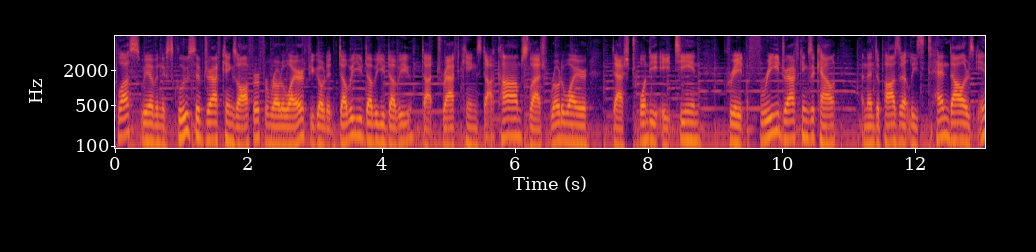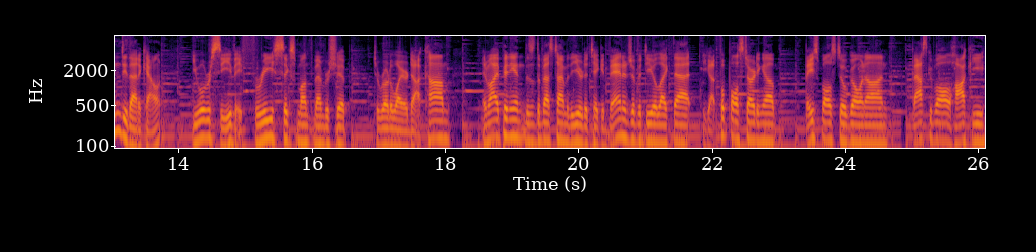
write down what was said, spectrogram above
Plus, we have an exclusive DraftKings offer from RotoWire. If you go to www.draftkings.com slash RotoWire-2018, create a free DraftKings account, and then deposit at least $10 into that account, you will receive a free six-month membership to RotoWire.com. In my opinion, this is the best time of the year to take advantage of a deal like that. You got football starting up, baseball still going on, basketball, hockey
